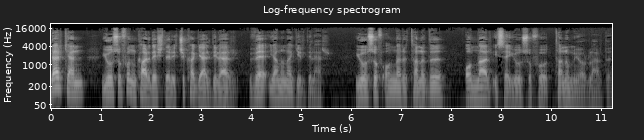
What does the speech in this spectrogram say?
Derken Yusuf'un kardeşleri çıka geldiler ve yanına girdiler. Yusuf onları tanıdı, onlar ise Yusuf'u tanımıyorlardı.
